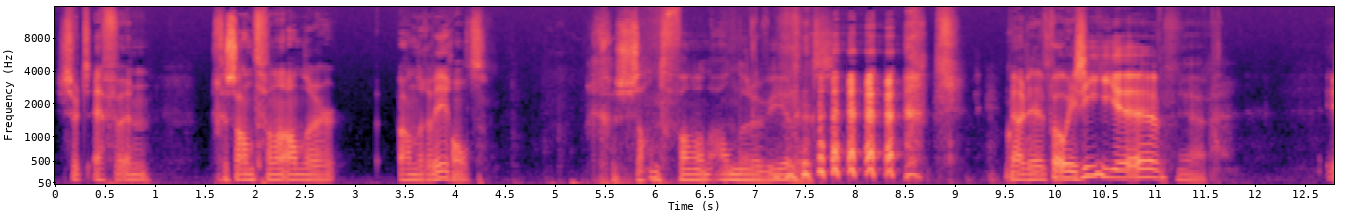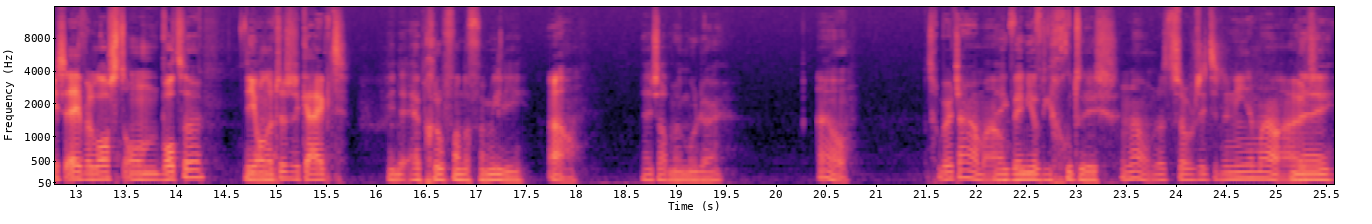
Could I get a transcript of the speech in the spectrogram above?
soort even een gezant van een ander, andere wereld. Gezant van een andere wereld. Nou, de poëzie eh, Ja. Is even lost on botten. Die Ja. ondertussen kijkt. In de appgroep van de familie. Oh, Deze had mijn moeder. oh. Wat gebeurt daar allemaal? Ik weet niet of die goed is. Nou, dat, zo ziet het er niet helemaal uit. Nee,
